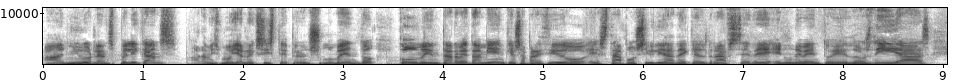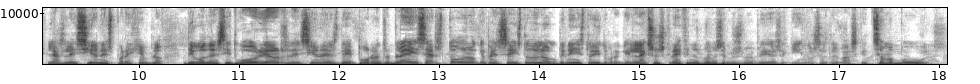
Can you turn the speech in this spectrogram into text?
a New Orleans Pelicans? Ahora mismo ya no existe, pero en su momento, comentarme también qué os ha parecido esta posibilidad de que el draft se dé en un evento de dos días, las lesiones, por ejemplo, de Golden State Warriors, lesiones de Portland Blazers, todo lo que penséis, todo lo que opinéis, todo por aquí, like, subscribe y nos vemos en próximos vídeos aquí en Cosas del Basket. Somos boys.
